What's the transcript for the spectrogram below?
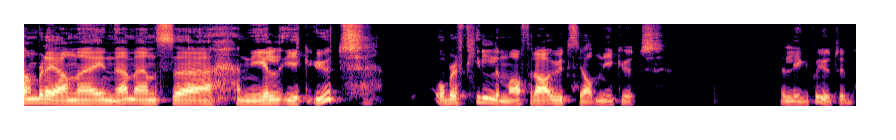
han ble igjen eh, inne mens eh, Neil gikk ut, og ble filma fra utsida den gikk ut. Det ligger på YouTube.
